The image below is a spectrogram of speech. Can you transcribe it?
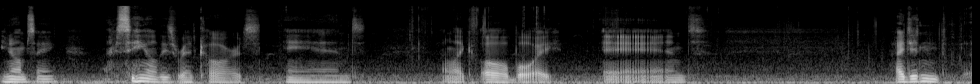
You know what I'm saying? I'm seeing all these red cars and I'm like, oh boy. And I didn't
